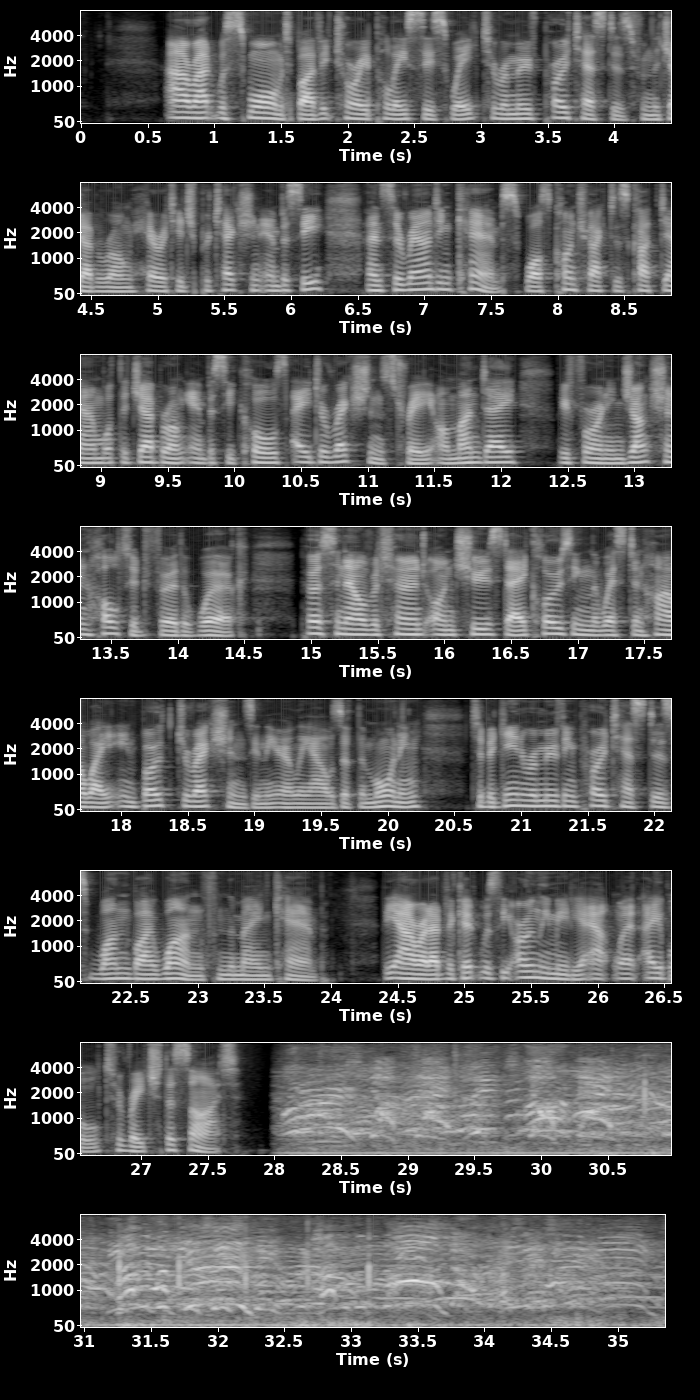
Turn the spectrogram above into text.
Ararat was swarmed by Victoria Police this week to remove protesters from the Djab Wurrung Heritage Protection Embassy and surrounding camps, whilst contractors cut down what the Djab Wurrung Embassy calls a directions tree on Monday before an injunction halted further work. Personnel returned on Tuesday, closing the Western Highway in both directions in the early hours of the morning to begin removing protesters one by one from the main camp. The Ararat Advocate was the only media outlet able to reach the site.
